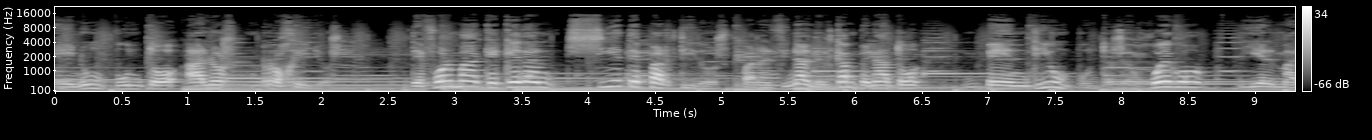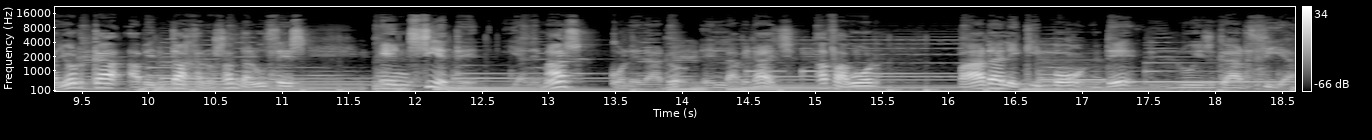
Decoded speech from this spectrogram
en un punto a los rojillos. De forma que quedan 7 partidos para el final del campeonato 21 puntos en juego y el Mallorca aventaja a los andaluces en 7 y además con el, el average a favor para el equipo de Luis García.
